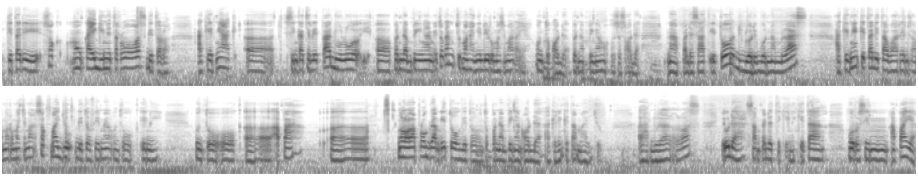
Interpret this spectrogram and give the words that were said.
kita di sok mau kayak gini terus gitu loh akhirnya eh, singkat cerita dulu eh, pendampingan itu kan cuma hanya di rumah cemara ya untuk Hmm. Oda pendampingan khusus Oda. Nah pada saat itu di 2016 akhirnya kita ditawarin sama rumah cemara sok maju gitu female untuk ini untuk eh, apa eh, ngelola program itu gitu untuk pendampingan Oda. Akhirnya kita maju. Alhamdulillah lolos. Ya udah sampai detik ini kita ngurusin apa ya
